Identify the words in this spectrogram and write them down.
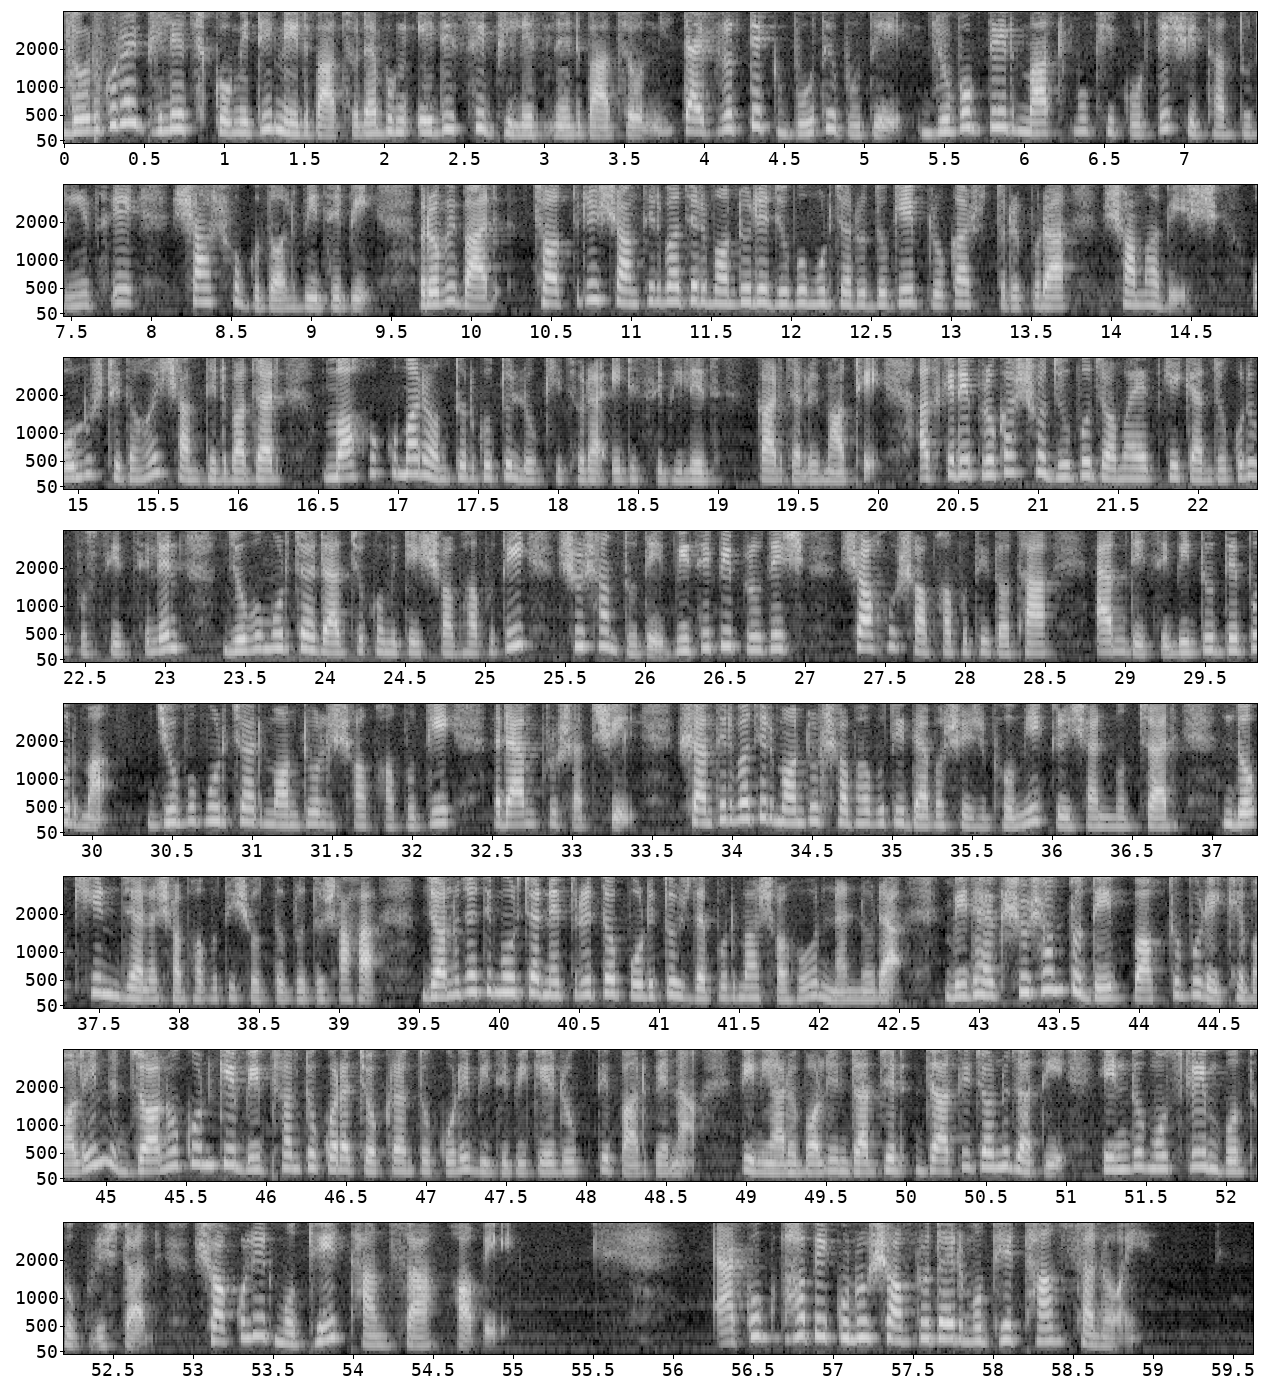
দোরগোড়ায় village committee নির্বাচন এবং এডিসি ভিলেজ নির্বাচন। তাই প্রত্যেক বুথে বুথে যুবকদের মাঠমুখী করতে সিদ্ধান্ত নিয়েছে শাসক দল বিজেপি। রবিবার ছত্রিশ শান্তিরবাজার মণ্ডলে যুব মোর্চার উদ্যোগে প্রকাশ ত্রিপুরা সমাবেশ। অনুষ্ঠিত হয় শান্তিরবাজার মহকুমার অন্তর্গত লক্ষ্মীছড়া এডিসি ভিলেজ কার্যালয় মাঠে। আজকের এই প্রকাশ্য যুব জমায়েতকে কেন্দ্র করে উপস্থিত ছিলেন যুব মোর্চার রাজ্য কমিটির সভাপতি সুশান্ত দে, বিজেপি প্রদেশ সহ সভাপতি তথা এমডিসি বিদ্যুৎ দেববর্মা যুব মোর্চার মণ্ডল সভাপতি রামপ্রসাদ শীল, শান্তিরবাজার মণ্ডল সভাপতি দেবাশিস ভৌমিক, কৃষাণ মোর্চার দক্ষিণ জেলা সভাপতি সত্যব্রত সাহা, জনজাতি মোর্চার নেতৃত্ব পরিতোষ দেববর্মা সহ অন্যান্যরা। বিধায়ক সুশান্ত দেব বক্তব্য রেখে বলেন, জনগণকে বিভ্রান্ত করা চক্রান্ত করে বিজেপিকে রুখতে পারবে না। তিনি আরও বলেন, রাজ্যের জাতি জনজাতি, হিন্দু, মুসলিম, বৌদ্ধ, খ্রিস্টান, সকলের মধ্যে থানসা হবে। এককভাবে কোনো সম্প্রদায়ের মধ্যে থামসা নয়।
